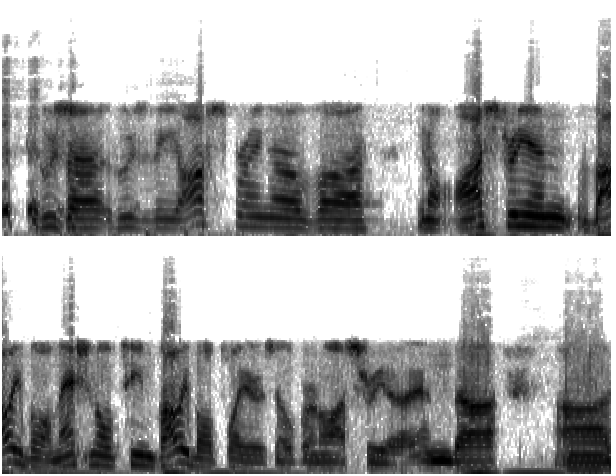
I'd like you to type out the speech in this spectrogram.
who's uh, who's the offspring of uh, you know Austrian volleyball national team volleyball players over in Austria, and uh, uh,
